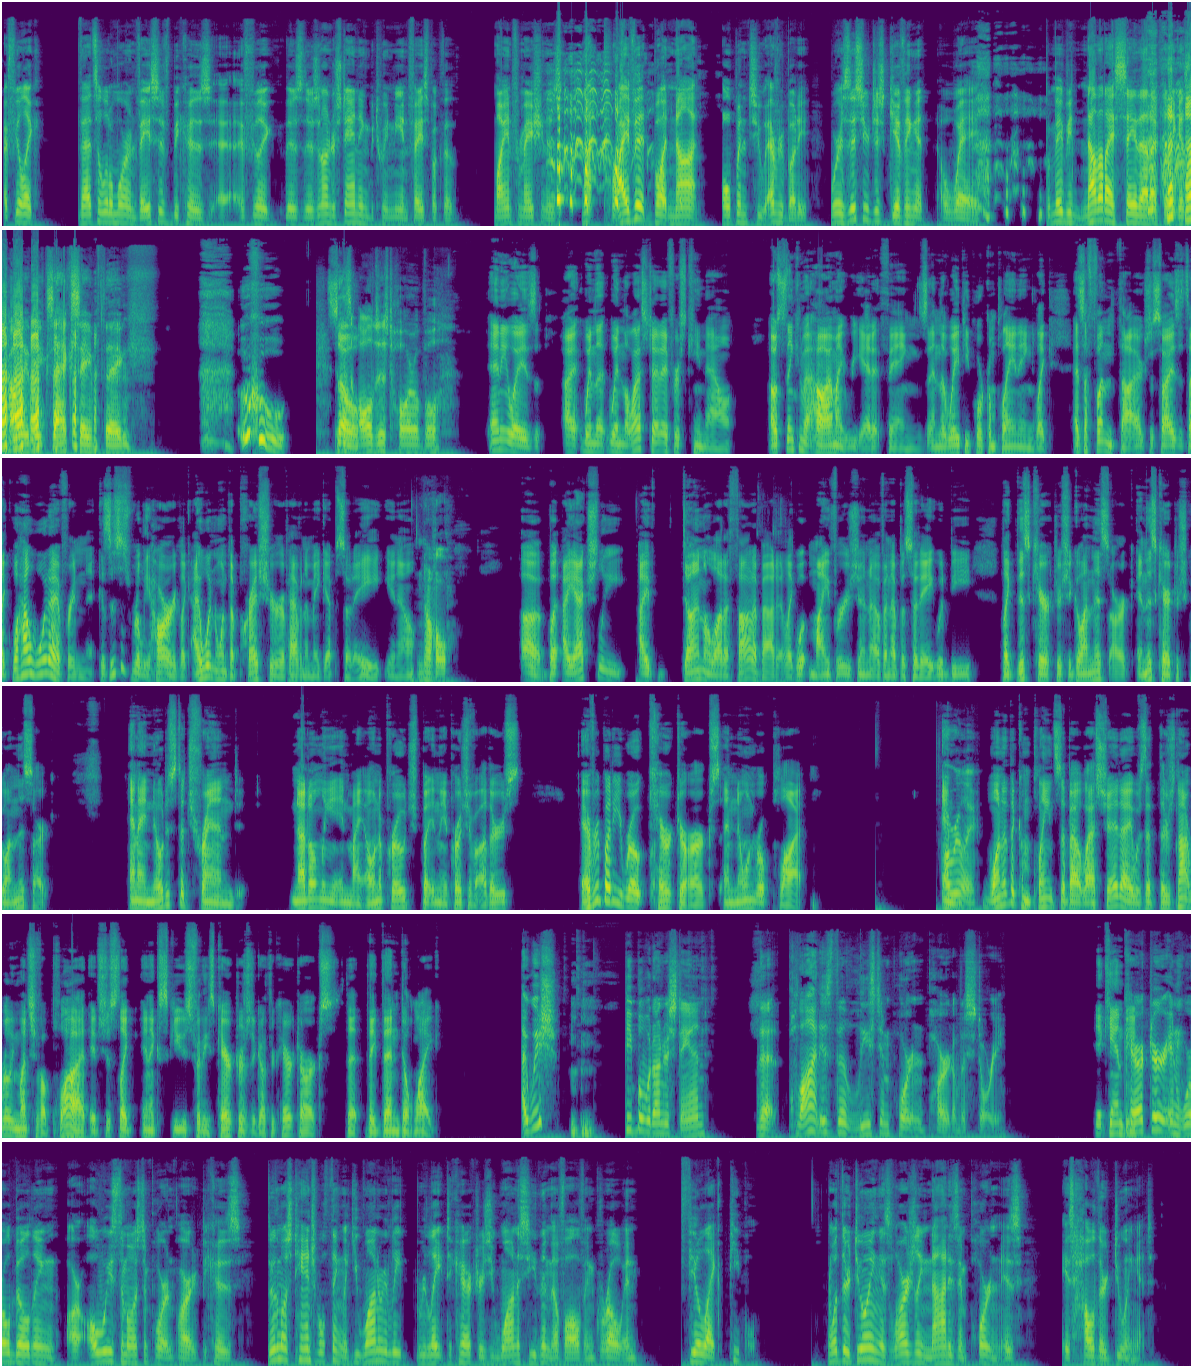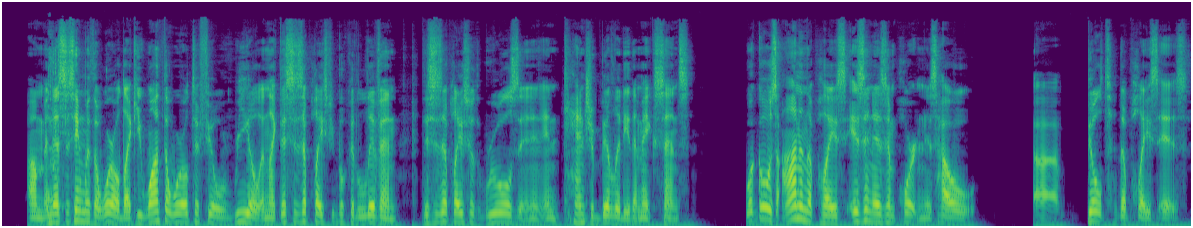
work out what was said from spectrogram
I feel like that's a little more invasive because uh, I feel like there's there's an understanding between me and Facebook that my information is not private but not open to everybody. Whereas this, you're just giving it away. but maybe now that I say that, I feel like it's probably the exact same thing. Ooh. So it's all just horrible. anyways, I when the when the Last Jedi first came out, I was thinking about how I might re-edit things and the way people were complaining. Like as a fun thought exercise, it's like, well, how would I have written it? Because this is really hard. Like I wouldn't want the pressure of having to make episode eight. You know. No. Uh, but I actually I've done a lot of thought about it, like what my version of an episode eight would be. Like this character should go on this arc, and this character should go on this arc. And I noticed a trend, not only in my own approach, but in the approach of others. Everybody wrote character arcs, and no one wrote plot. oh, really? One of the complaints about Last Jedi was that there's not really much of a plot. It's just like an excuse for these characters to go through character arcs that they then don't like. I wish people would understand that plot is the least important part of a story. It can be. Character and world building are always the most important part because they're the most tangible thing. Like you want to relate relate to characters, you want to see them evolve and grow and feel like people. What they're doing is largely not as important as is how they're doing it. Um, and that's the same with the world. Like you want the world to feel real and like this is a place people could live in. This is a place with rules and, and tangibility that makes sense. What goes on in the place isn't as important as how uh, built the place is.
